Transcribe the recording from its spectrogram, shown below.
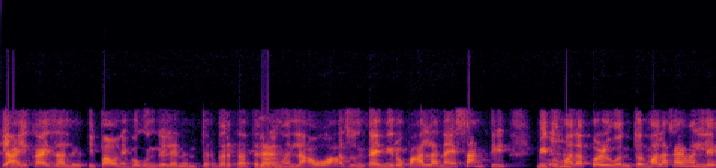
की आई काय झालं ती पाहुणे बघून गेल्यानंतर बरं का. तर हा. मी म्हणलं अहो अजून काय निरोप आला नाही सांगतील. मी तुम्हाला कळवण. तर मला काय म्हणले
